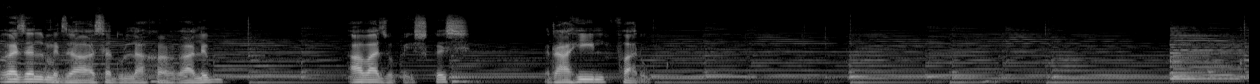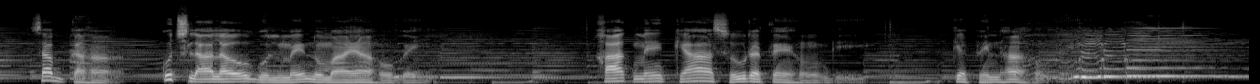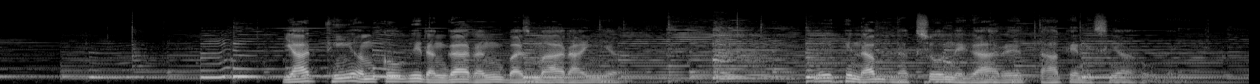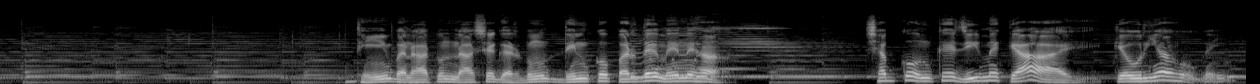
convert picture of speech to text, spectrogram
غزل مرزا اسد اللہ خان غالب، آواز و پیشکش راہیل فاروق۔ سب کہاں، کچھ لالو گل میں نمایاں ہو گئیں۔ خاک میں کیا صورتیں ہوں گی کہ پنہا ہو گئی یاد تھیں ہم کو بھی رنگا رنگ بز مار آئیاں۔ لیکن اب نقش و نگارے تاکہ نسیاں ہو گئی تھیں بناتن ناشے گردوں دن کو پردے میں نہا شب کو ان کے جی میں کیا آئی؟ کہ ہو گئیں۔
